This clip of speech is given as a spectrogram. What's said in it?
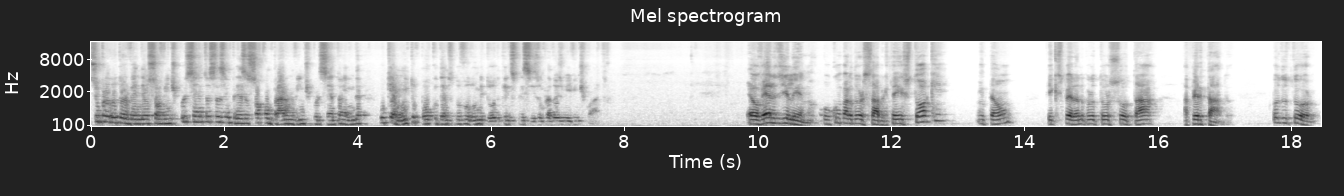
Se o produtor vendeu só 20%, essas empresas só compraram 20% ainda, o que é muito pouco dentro do volume todo que eles precisam para 2024. É o velho dilema. O comprador sabe que tem estoque, então fica esperando o produtor soltar apertado. O produtor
